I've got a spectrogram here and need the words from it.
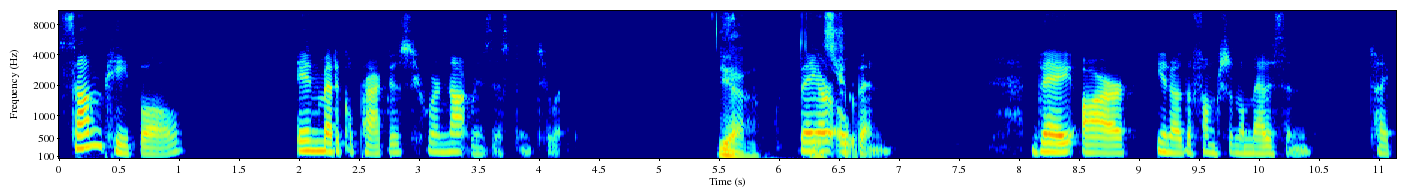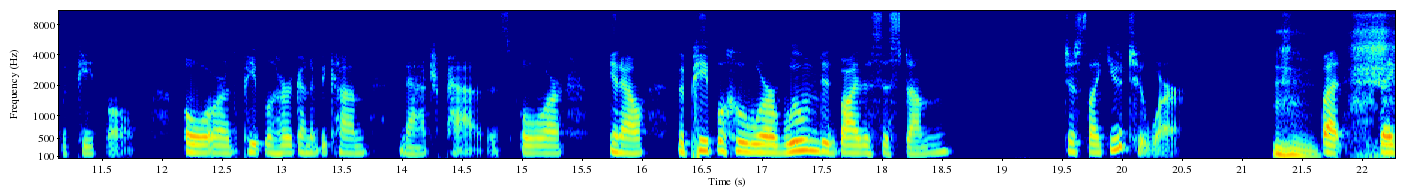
some people in medical practice who are not resistant to it. Yeah, they are true. open they are you know the functional medicine type of people or the people who are going to become naturopaths or you know the people who were wounded by the system just like you two were Mhm. but they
